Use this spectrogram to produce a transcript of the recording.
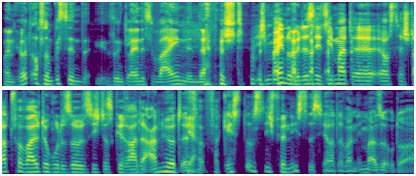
Man hört auch so ein bisschen so ein kleines Weinen in deiner Stimme. Ich meine, wenn das jetzt jemand äh, aus der Stadtverwaltung oder so sich das gerade anhört, äh, Ja. ver vergesst uns nicht für nächstes Jahr oder wann immer, also oder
